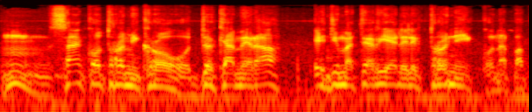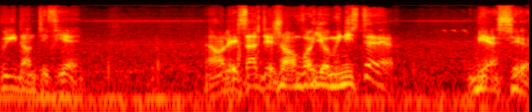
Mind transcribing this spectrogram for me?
Hmm, cinq autres micros, deux caméras et du matériel électronique qu'on n'a pas pu identifier. On les a déjà envoyés au ministère Bien sûr.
